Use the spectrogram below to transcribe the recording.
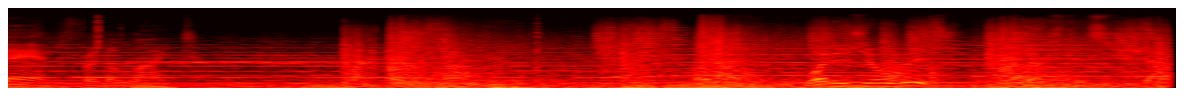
stand for the light. What is your wish? Justice done.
